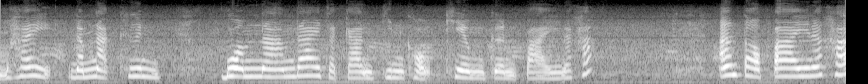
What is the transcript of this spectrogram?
ำให้น้ำหนักขึ้น บวมน้ำได้จากการกินของเค็มเกินไปนะคะ อันต่อไปนะคะ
